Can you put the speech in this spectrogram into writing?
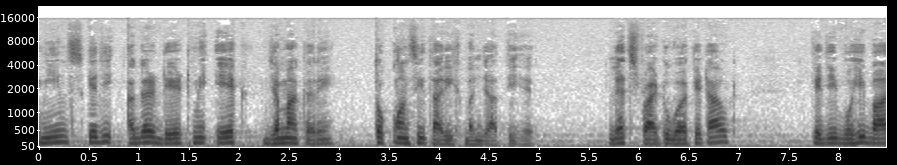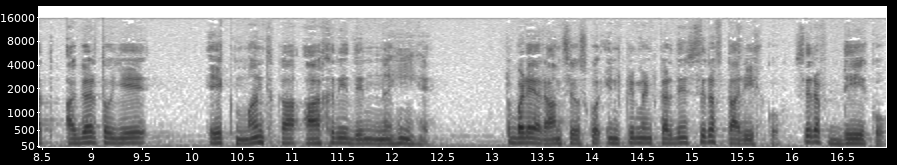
means کہ جی اگر ڈیٹ میں ایک جمع کریں تو کون سی تاریخ بن جاتی ہے۔ Let's try to work it out کہ جی وہی بات، اگر تو یہ ایک منتھ کا آخری دن نہیں ہے۔ تو بڑے آرام سے اس کو انکریمنٹ کر دیں، صرف تاریخ کو، صرف ڈے کو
